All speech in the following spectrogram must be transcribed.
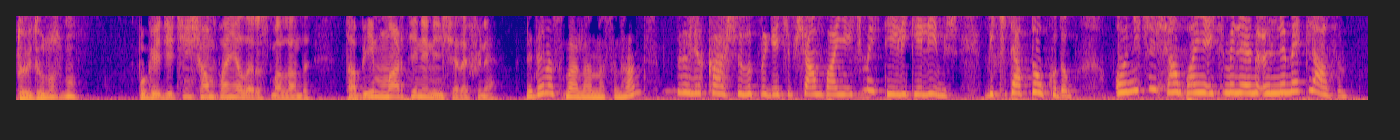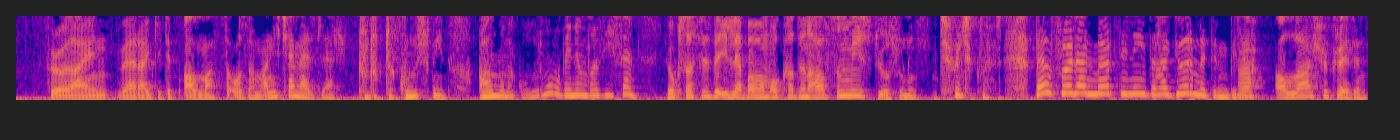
Duydunuz mu? Bu gece için şampanyalar ısmarlandı. Tabii Martini'nin şerefine. Neden ısmarlanmasın Hans? Böyle karşılıklı geçip şampanya içmek tehlikeliymiş. Bir kitapta okudum. Onun için şampanya içmelerini önlemek lazım. Fräulein Vera gidip almazsa o zaman içemezler. Çocukça konuşmayın. Almamak olur mu bu benim vazifem. Yoksa siz de ille babam o kadını alsın mı istiyorsunuz? Çocuklar ben Fräulein Martini'yi daha görmedim bile. Hah, Allah'a şükredin.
